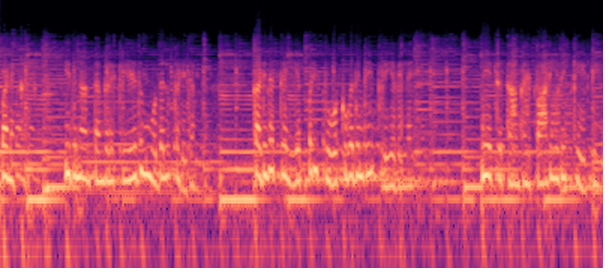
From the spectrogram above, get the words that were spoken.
வணக்கம். இது நான் தங்களுக்கு எழுதும் முதல் கடிதம். கடிதத்தை எப்படி துவக்குவதென்றே புரியவில்லை. நேற்று தாங்கள் பாடியதை கேட்டேன்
